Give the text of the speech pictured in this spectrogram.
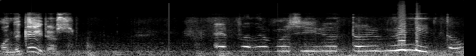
Onde queiras. E podemos ir ao tal minuto.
